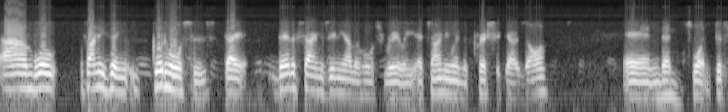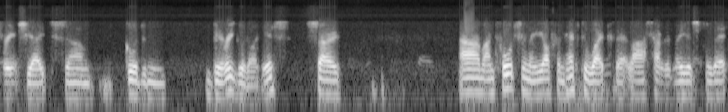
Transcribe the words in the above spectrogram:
Um, well, funny thing, good horses, they they're the same as any other horse, really. It's only when the pressure goes on, and that's what differentiates um, good and very good, I guess. So, um, unfortunately, you often have to wait for that last hundred metres for that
